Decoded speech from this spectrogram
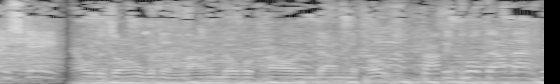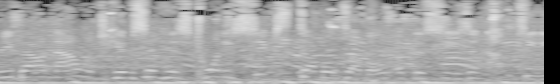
nice game. Held his own would allow him to overpower him down in the post. Bobby pulled down that rebound now, which gives him his 26th double-double of the season. 19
